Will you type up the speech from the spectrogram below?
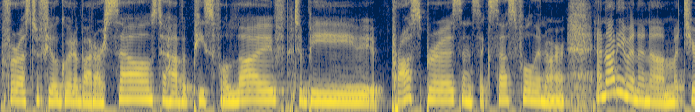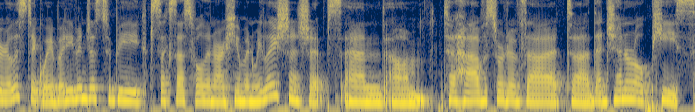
for us to feel good about ourselves, to have a peaceful life, to be prosperous and successful in our, and not even in a materialistic way, but even just to be successful in our human relationships and um, to have sort of that uh, that general peace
